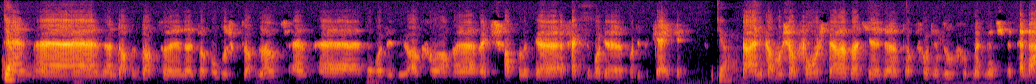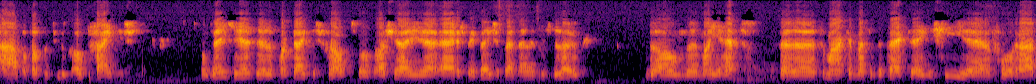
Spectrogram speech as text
Ja. En uh, dat, dat, uh, dat, onderzoek dat loopt en uh, er worden nu ook gewoon wetenschappelijke effecten worden, worden bekeken. Ja. Nou, en ik kan me zo voorstellen dat, je, dat, dat voor de doelgroep met mensen met NDH, dat dat natuurlijk ook fijn is. Want weet je, de, praktijk is Frans. Want als jij ergens mee bezig bent en het is leuk, dan, maar je hebt te maken met een beperkte energievoorraad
